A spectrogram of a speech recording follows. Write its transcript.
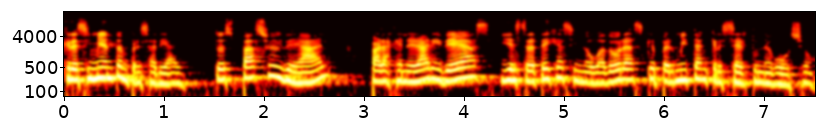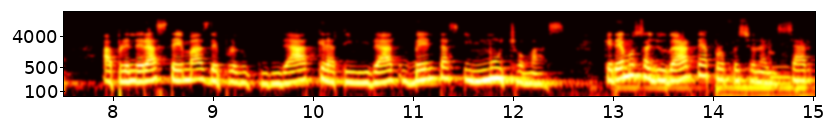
Crecimiento empresarial, tu espacio ideal para generar ideas y estrategias innovadoras que permitan crecer tu negocio. Aprenderás temas de productividad, creatividad, ventas y mucho más. Queremos ayudarte a profesionalizar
